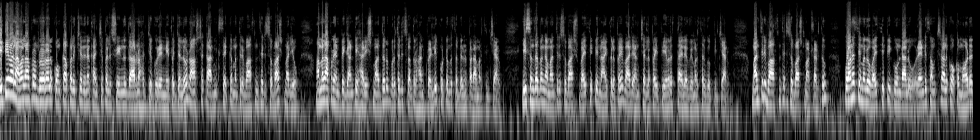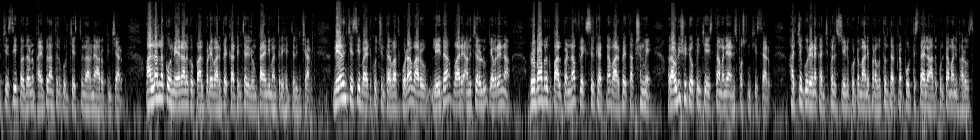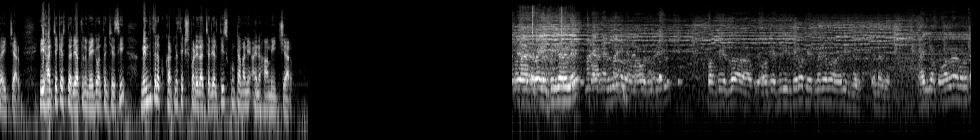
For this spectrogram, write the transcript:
ఇటీవల అమలాపురం రూరల్ కొంకాపల్లికి చెందిన కంచెపల్లి శ్రీను దారుణ హత్యకు గురైన నేపథ్యంలో రాష్ట్ర కార్మిక శాఖ మంత్రి వాసంశెట్టి సుభాష్ మరియు అమలాపురం ఎంపీ గంటి హరీష్ మాధుర్ మృతుడి స్వగృహానికి వెళ్ళి కుటుంబ సభ్యులను పరామర్శించారు. ఈ సందర్భంగా మంత్రి సుభాష్ వైసీపీ నాయకులపై వారి అనుచరులపై తీవ్రస్థాయిలో విమర్శలు గుప్పించారు. మంత్రి వాసంశెట్టి సుభాష్ మాట్లాడుతూ కోనసీమలో వైసీపీ గూండాలు రెండు సంవత్సరాలకు ఒక మర్డర్ చేసి ప్రజలను భయభ్రాంతులు గురి చేస్తున్నారని ఆరోపించారు. అల్లర్లకు నేరాలకు పాల్పడే వారిపై కఠిన చర్యలు ఉంటాయని మంత్రి హెచ్చరించారు. నేరం చేసి బయటకు వచ్చిన తర్వాత కూడా వారు లేదా వారి అనుచరులు ఎవరైనా రుబాబులకు పాల్పడిన ఫ్లెక్సీలు కట్టిన వారిపై తక్షణమే రౌడీ షీట్ ఓపెన్ చేయిస్తామని ఆయన స్పష్టం చేశారు హత్యకు గురైన కంచిపల్లి శ్రీను కుటుంబాన్ని ప్రభుత్వం తరపున పూర్తి స్థాయిలో ఆదుకుంటామని భరోసా ఇచ్చారు ఈ హత్య కేసు దర్యాప్తును వేగవంతం చేసి నిందితులకు కఠిన శిక్ష పడేలా చర్యలు తీసుకుంటామని ఆయన హామీ ఇచ్చారు ఒక చేతిలో ఒక చేతిలో వీడి పేరు ఒక చేతిలో వీడి పేరు అది చెప్పడం వల్ల మనం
